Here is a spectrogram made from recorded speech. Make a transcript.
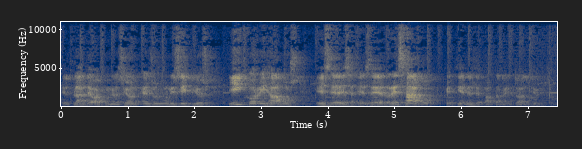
el plan de vacunación en sus municipios y corrijamos ese, ese rezago que tiene el departamento de Antioquia.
